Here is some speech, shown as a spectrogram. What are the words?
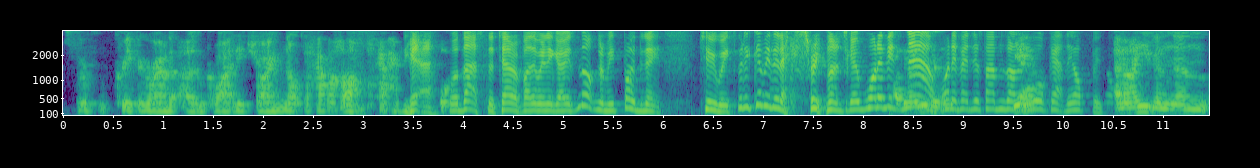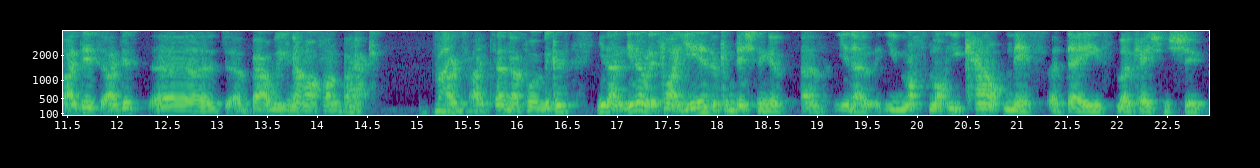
sort of creeping around at home quietly trying not to have a heart attack. Yeah, well, that's the terrifying when you go. It's not going to be probably the next two weeks, but it could be the next three months. You go, what if it's I now? even- What if it just happens after Yeah. you walk out the office? And I even um, I did I did uh, about a week and a half on back. Right. I, I turned up for because you know you know what it's like. Years of conditioning of, of you know you must not you cannot miss a day's location shoot.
